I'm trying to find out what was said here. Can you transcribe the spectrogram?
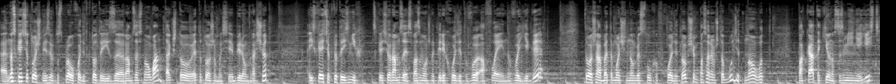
Э, но, скорее всего, точно из Virtus.pro уходит кто-то из Ramses No One, так что это тоже мы себе берем в расчет. И, скорее всего, кто-то из них, скорее всего, Рамзес, возможно, переходит в оффлейн в EG. Тоже об этом очень много слухов ходит. В общем, посмотрим, что будет, но вот пока такие у нас изменения есть.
